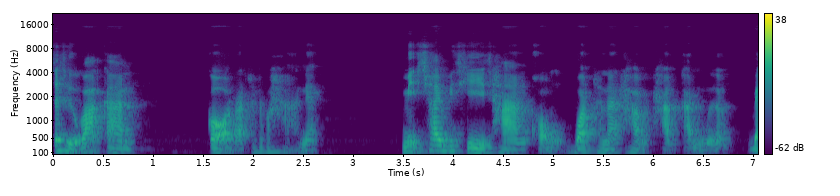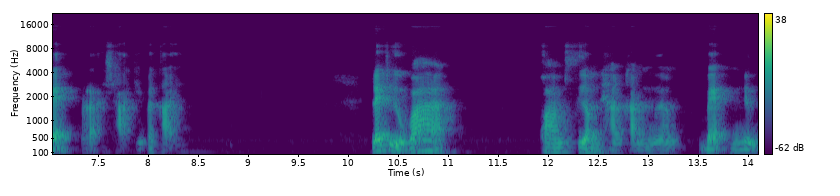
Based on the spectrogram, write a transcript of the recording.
จะถือว่าการ ก่อรัฐประหารเนี่ยมิใช่วิธีทางของวัฒนธรรมทางการเมืองแบบประชาธิปไตย และถือว่าความเสื่อมทางการเมืองแบบหนึ่ง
